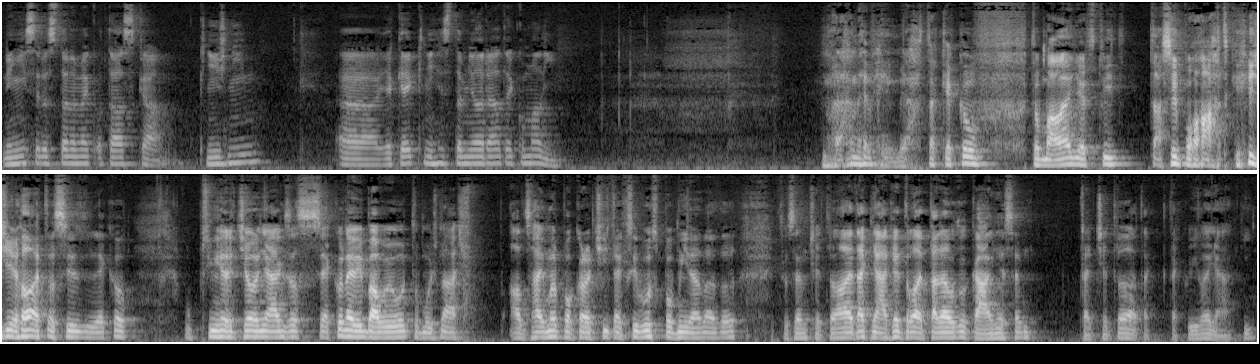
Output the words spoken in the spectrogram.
Nyní se dostaneme k otázkám knižním. Jaké knihy jste měl rád jako malý? No já nevím, já tak jako v to malé dětství asi pohádky, že jo, a to si jako upřímně řečeno nějak zase jako nevybavuju, to možná až Alzheimer pokročí, tak si budu vzpomínat na to, co jsem četl, ale tak nějaké to letadelko káně jsem přečetl a tak, takovýhle nějaký.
